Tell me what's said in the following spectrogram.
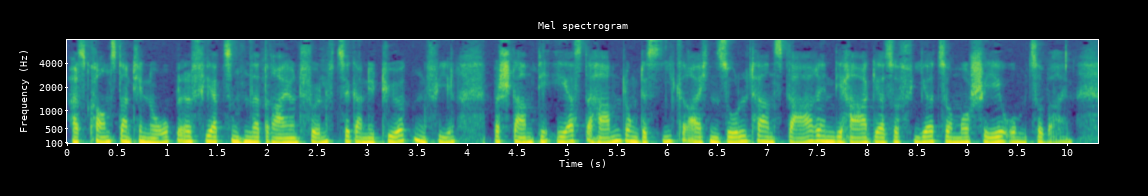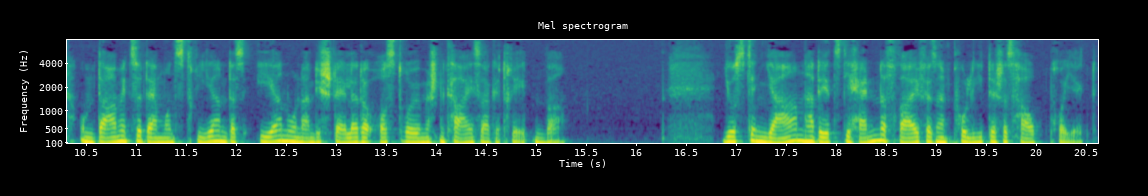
als Konstantinopel 1453 an die Türken fiel, bestand die erste Handlung des siegreichen Sultans darin, die Hagia Sophia zur Moschee umzuweihen, um damit zu demonstrieren, dass er nun an die Stelle der oströmischen Kaiser getreten war. Justinian hatte jetzt die Hände frei für sein politisches Hauptprojekt,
